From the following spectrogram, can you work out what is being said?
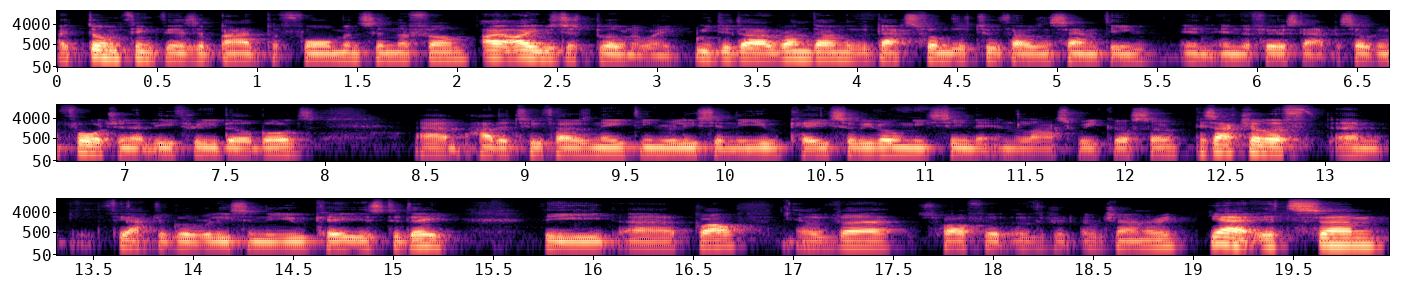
I don't think there's a bad performance in the film. I, I was just blown away. We did our rundown of the best films of 2017 in, in the first episode. Unfortunately, three billboards. Um, had a 2018 release in the UK, so we've only seen it in the last week or so. Its actual um, theatrical release in the UK is today, the uh, 12th of uh, 12th of, of January. Yeah, it's um,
